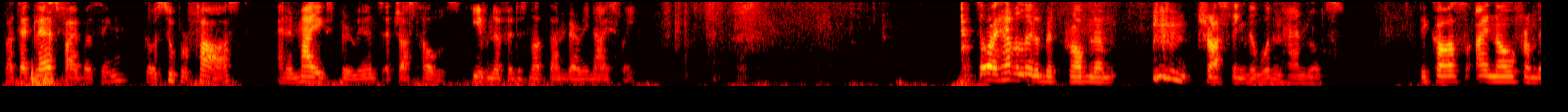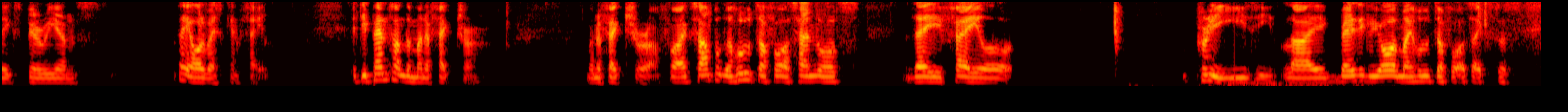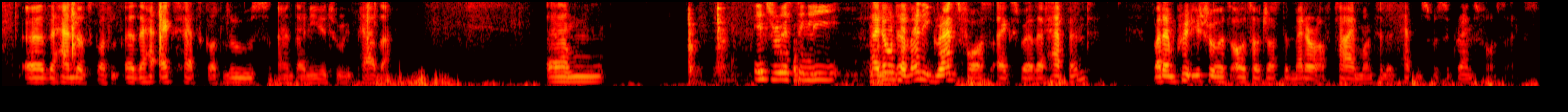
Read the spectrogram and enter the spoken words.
But that glass fiber thing goes super fast and in my experience it just holds, even if it is not done very nicely. So I have a little bit problem trusting the wooden handles because I know from the experience they always can fail. It depends on the manufacturer. Manufacturer. For example, the Hultafors handles they fail pretty easy. Like basically all my Hultafors X's, uh, the handles got uh, the X heads got loose, and I needed to repair them. Um, interestingly, I don't have any Gransfors X where that happened, but I'm pretty sure it's also just a matter of time until it happens with the Gransfors X.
